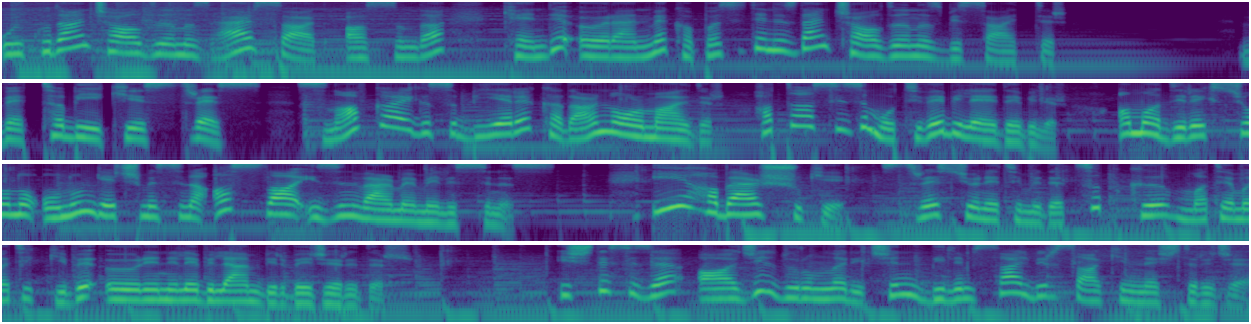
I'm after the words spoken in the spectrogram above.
Uykudan çaldığınız her saat aslında kendi öğrenme kapasitenizden çaldığınız bir saattir. Ve tabii ki stres. Sınav kaygısı bir yere kadar normaldir. Hatta sizi motive bile edebilir. Ama direksiyonu onun geçmesine asla izin vermemelisiniz. İyi haber şu ki, stres yönetimi de tıpkı matematik gibi öğrenilebilen bir beceridir. İşte size acil durumlar için bilimsel bir sakinleştirici.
